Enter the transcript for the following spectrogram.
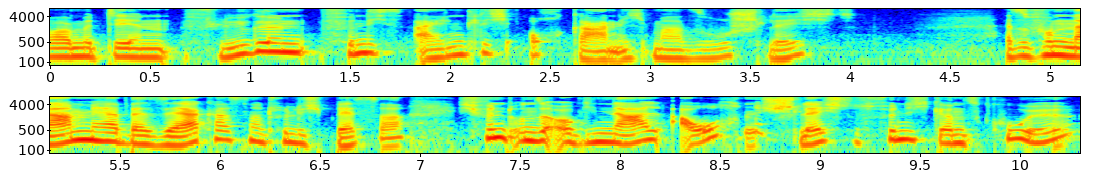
Aber mit den Flügeln finde ich es eigentlich auch gar nicht mal so schlecht. Also vom Namen her Berserker ist natürlich besser. Ich finde unser Original auch nicht schlecht. Das finde ich ganz cool.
